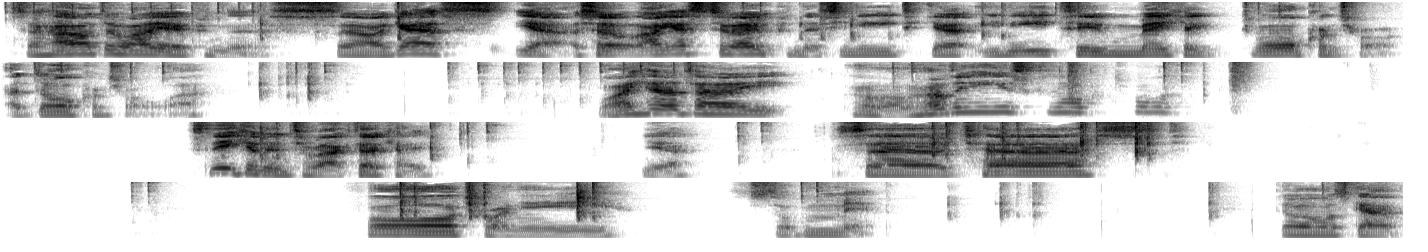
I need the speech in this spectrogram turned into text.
So how do I open this? So I guess yeah. So I guess to open this, you need to get you need to make a door control a door controller. Why can't I? Hold on. How do you use the door controller? Sneak and interact. Okay. Yeah. So test four twenty submit. So let's go.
